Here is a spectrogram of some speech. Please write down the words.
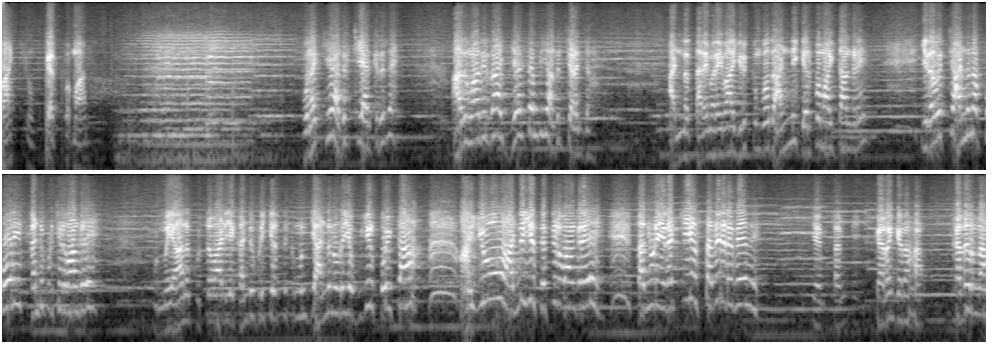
பாக்கியம் கற்பமான உனக்கே அதிர்ச்சியா இருக்குதுல்ல? அது மாதிரிதான் என் தம்பி அதிர்ச்சி அடைஞ்சான். அண்ணன் தலைமறைவா இருக்கும் போது அண்ணி கர்ப்பமாயிட்டாங்களே. இத வச்சு அண்ணனை போலீஸ் கண்டுபிடிச்சிடுவாங்களே. உண்மையான குற்றவாளியை கண்டுபிடிக்கிறதுக்கு முந்தைய அண்ணனுடைய உயிர் போயிட்டா? ஐயோ அண்ணையும் செத்துடுவாங்களே. தன்னுடைய லட்சியம் சதிரிடுமே. என் தம்பி கலங்கனா கதர்னா.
